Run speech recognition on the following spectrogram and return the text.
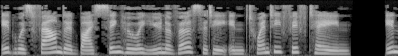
It was founded by Tsinghua University in 2015. In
